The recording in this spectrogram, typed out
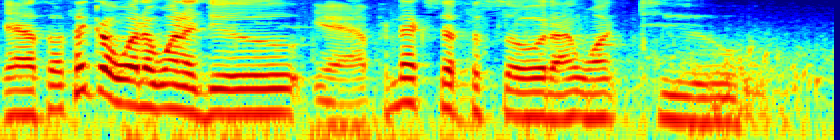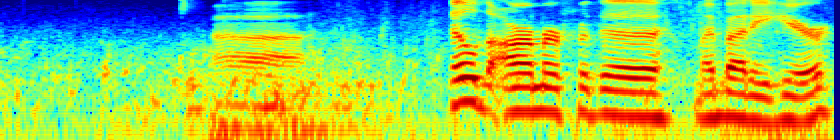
Yeah, so I think what I want to do, yeah, for next episode, I want to uh, build the armor for the my buddy here,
